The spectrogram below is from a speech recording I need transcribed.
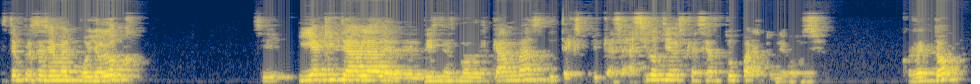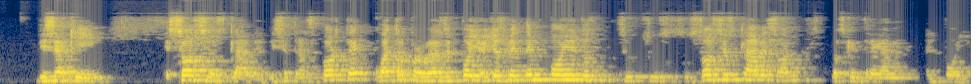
Esta empresa se llama El Pollo Loco. Y aquí te habla del, Business Model Canvas y te explica, así lo tienes que hacer tú para tu negocio. ¿Correcto? Dice aquí, socios clave, dice transporte, cuatro proveedores de pollo. Ellos venden pollo, entonces sus, socios clave son los que entregan el pollo.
